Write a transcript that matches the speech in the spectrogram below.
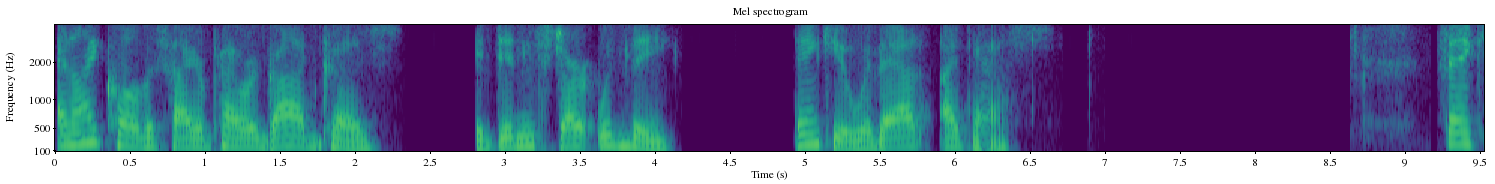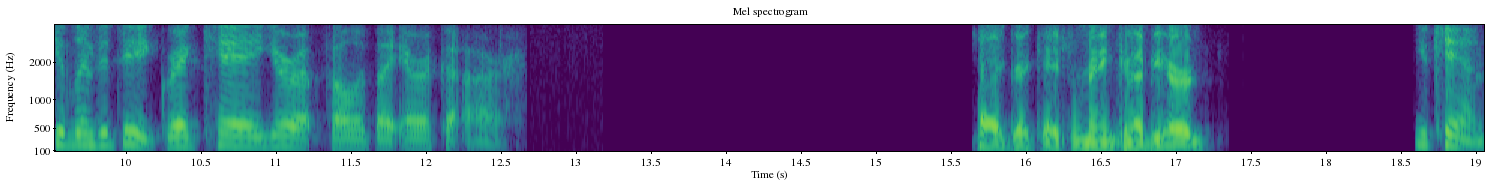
And I call this higher power God because it didn't start with me. Thank you. With that, I pass. Thank you, Linda D. Greg K. You're up, followed by Erica R. Hi, Greg K. from Maine. Can I be heard? You can.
